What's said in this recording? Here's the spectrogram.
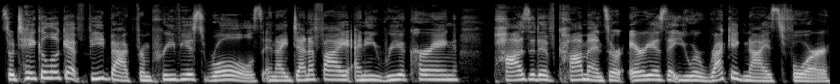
So, take a look at feedback from previous roles and identify any reoccurring positive comments or areas that you were recognized for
